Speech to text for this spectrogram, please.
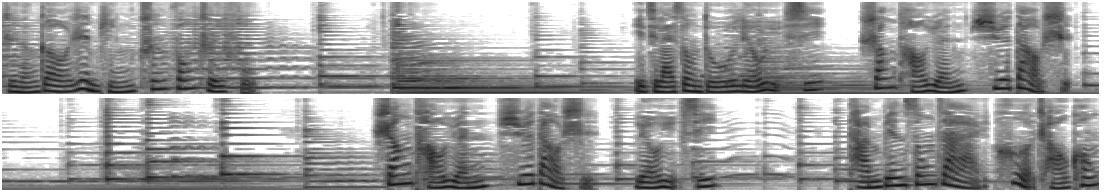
只能够任凭春风吹拂。一起来诵读刘禹锡《商桃源薛道士》。《商桃源薛道士》刘禹锡。潭边松在鹤巢空，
